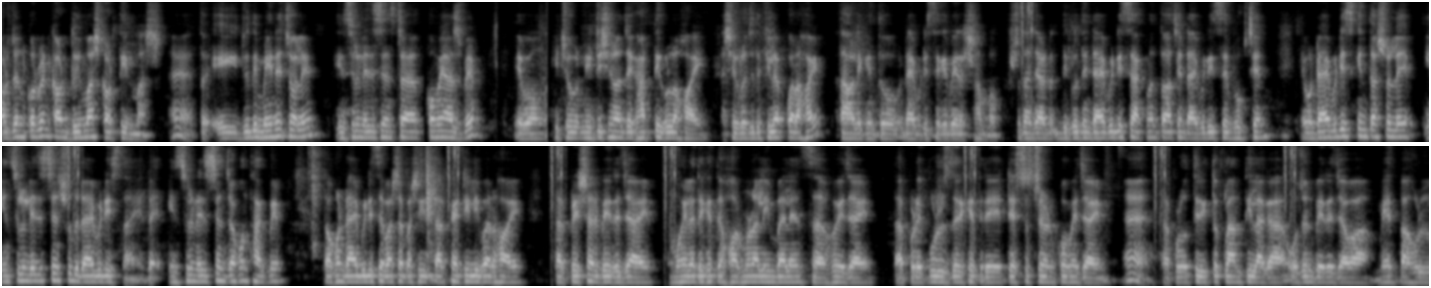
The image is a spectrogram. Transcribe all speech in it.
অর্জন করবেন, কারণ দুই মাস কারও তিন মাস হ্যাঁ? তো এই যদি মেনে চলে ইনসুলিন রেজিস্ট্যান্সটা কমে আসবে এবং কিছু নিউট্রিশনাল যে ঘাটতিগুলো হয়, সেগুলো যদি ফিল আপ করা হয়, তাহলে কিন্তু ডায়াবেটিস থেকে বেরোনো সম্ভব। সুতরাং যারা দীর্ঘদিন ডায়াবেটিসে আক্রান্ত আছেন ডায়াবেটিসে ভুগছেন, এবং ডায়াবেটিস কিন্তু আসলে ইনসুলিন রেজিস্ট্যান্স শুধু ডায়াবেটিস নয় ইনসুলিন রেজিস্ট্যান্স যখন থাকবে, তখন ডায়াবেটিসের পাশাপাশি তার ফ্যাটি লিভার হয় তার প্রেশার বেড়ে যায়, মহিলাদের ক্ষেত্রে হরমোনাল ইমব্যালেন্স হয়ে যায়, তারপরে পুরুষদের ক্ষেত্রে টেস্টোস্টেরন কমে যায় হ্যাঁ তারপর অতিরিক্ত ক্লান্তি লাগা, ওজন বেড়ে যাওয়া, মেদ বাহুল্য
